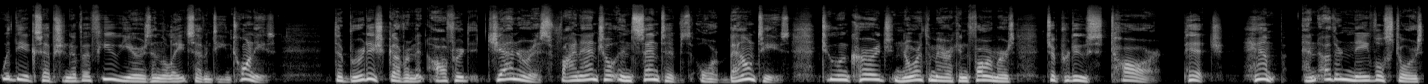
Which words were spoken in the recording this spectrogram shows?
with the exception of a few years in the late 1720s, the British government offered generous financial incentives or bounties to encourage North American farmers to produce tar, pitch, hemp, and other naval stores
